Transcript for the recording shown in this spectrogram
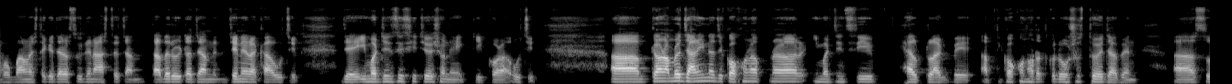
এবং বাংলাদেশ থেকে যারা সুইডেন আসতে চান, তাদেরও এটা জেনে রাখা উচিত যে ইমার্জেন্সি সিচুয়েশনে কি করা উচিত। কারণ আমরা জানি না যে কখন আপনার ইমার্জেন্সি হেল্প লাগবে, আপনি কখন হঠাৎ করে অসুস্থ হয়ে যাবেন সো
